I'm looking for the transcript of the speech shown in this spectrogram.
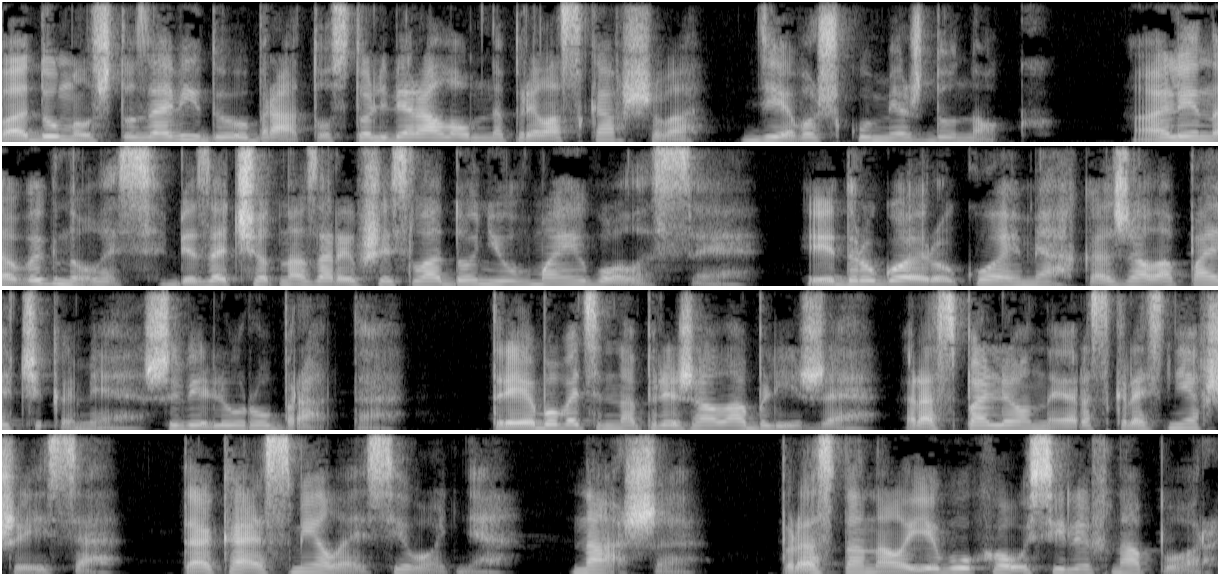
Подумал, что завидую брату, столь вероломно приласкавшего девушку между ног. Алина выгнулась, безотчетно зарывшись ладонью в мои волосы. и другой рукой мягко сжала пальчиками шевелюру брата. Требовательно прижала ближе, распаленная, раскрасневшаяся. Такая смелая сегодня. Наша. Простонал ухо, усилив напор.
